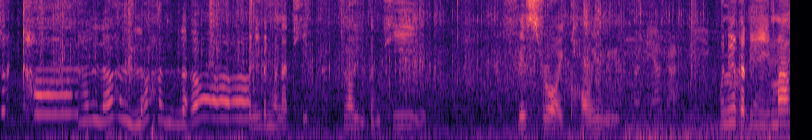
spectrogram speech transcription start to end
ทุกคนฮัลโหลฮัลโหลฮัลโหลวันนี้เป็นวันอาทิตย์ เราอยู่กันที่ Fitzroy Collingwood วันนี้อากาศดี วันนี้อากาศดีมาก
